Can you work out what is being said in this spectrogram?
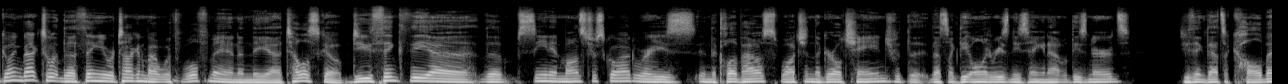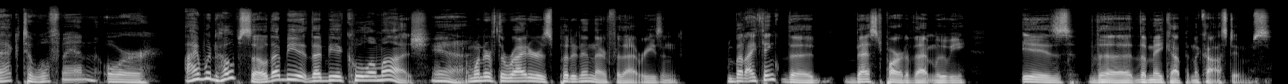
Going back to what the thing you were talking about with Wolfman and the uh, telescope, do you think the uh, the scene in Monster Squad where he's in the clubhouse watching the girl change with the that's like the only reason he's hanging out with these nerds? Do you think that's a callback to Wolfman or I would hope so. That'd be a, that'd be a cool homage. yeah? I wonder if the writers put it in there for that reason. But I think the best part of that movie is the the makeup and the costumes.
